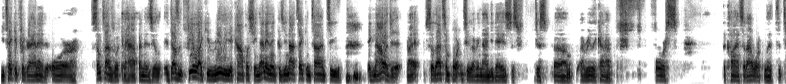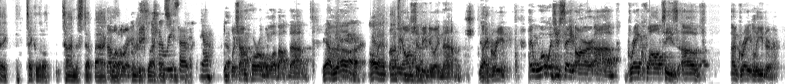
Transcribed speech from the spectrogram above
you take it for granted or sometimes what can happen is it doesn't feel like you're really accomplishing anything because you're not taking time to acknowledge it, right? So that's important too. Every 90 days, just just um, I really kind of force the clients that I work with to take take a little time to step back Celebrate. and, reflect. A reset. Yeah. Yeah. which I'm horrible about that. Yeah, we are all. an- But we all should be doing that. Yeah. I agree. Hey, what would you say are um, great qualities of a great leader?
